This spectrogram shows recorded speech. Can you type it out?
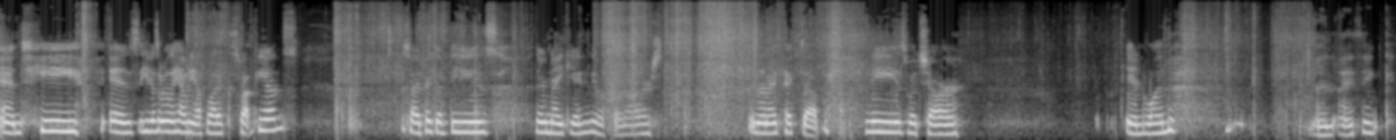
and he is he doesn't really have any athletic sweatpants so I picked up these they're Nike I think they were four dollars and then I picked up these which are and one and I think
